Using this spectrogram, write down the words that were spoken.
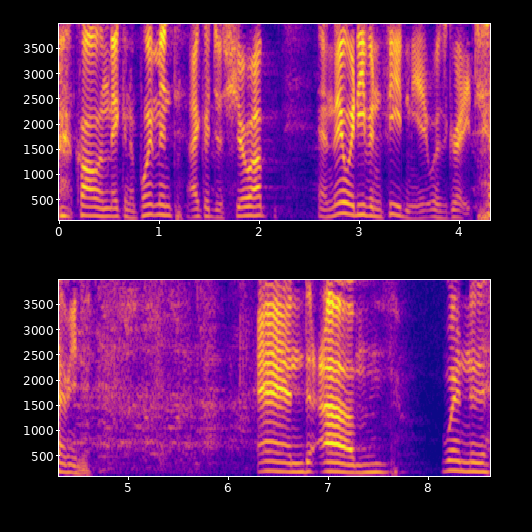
call and make an appointment. I could just show up, and they would even feed me. It was great. I mean, and um, when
